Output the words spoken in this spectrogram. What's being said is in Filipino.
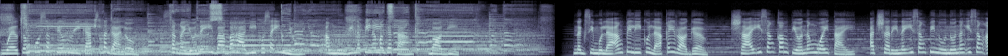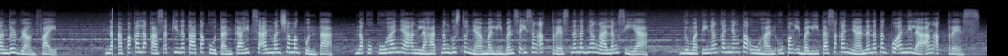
Welcome po sa Film Recaps Tagalog. Sa ngayon ay ibabahagi ko sa inyo ang movie na pinamagatang Boggy. Nagsimula ang pelikula kay Raghav. Siya ay isang kampyon ng Muay Thai at siya rin ay isang pinuno ng isang underground fight. Napakalakas at kinatatakutan kahit saan man siya magpunta. Nakukuha niya ang lahat ng gusto niya maliban sa isang aktres na nagngangalang siya. Dumating ang kanyang tauhan upang ibalita sa kanya na natagpuan nila ang aktres.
